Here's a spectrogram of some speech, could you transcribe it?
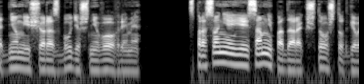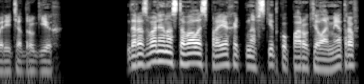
а днем еще раз будешь не вовремя. Спросонья ей сам не подарок, что уж тут говорить о других. До развалин оставалось проехать навскидку пару километров,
